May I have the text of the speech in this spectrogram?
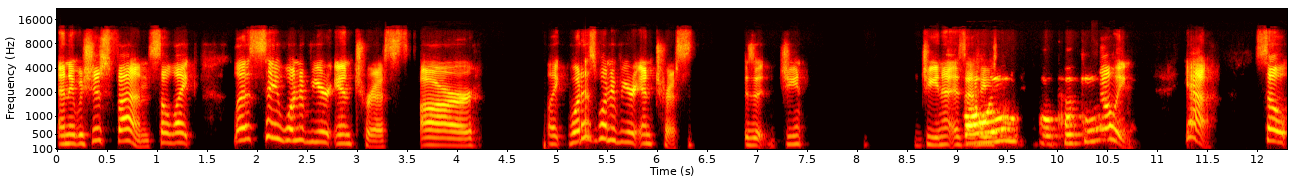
and it was just fun. So like let's say one of your interests are like what is one of your interests? Is it Gina? Gina, is that Sewing and cooking? sewing. Yeah. So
